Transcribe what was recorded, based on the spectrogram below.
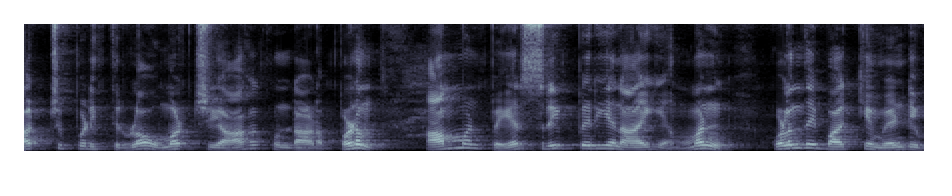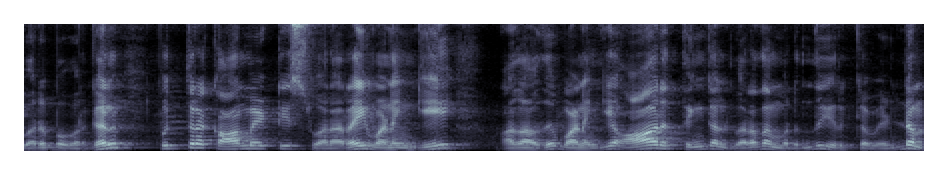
ஆற்றுப்படி திருவிழா உமர்ச்சியாக கொண்டாடப்படும். அம்மன் பெயர் ஸ்ரீபெரிய நாயகி அம்மன். குழந்தை பாக்கியம் வேண்டி வருபவர்கள் புத்திர காமேட்டீஸ்வரரை வணங்கி அதாவது வணங்கி ஆறு திங்கள் விரதம் இருந்து இருக்க வேண்டும்.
